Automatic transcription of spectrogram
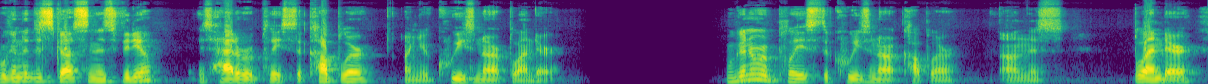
we're going to discuss in this video is how to replace the coupler on your Cuisinart blender. We're going to replace the Cuisinart coupler on this blender,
